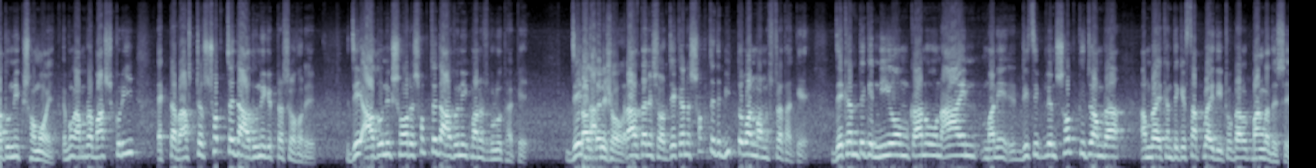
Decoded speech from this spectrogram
আধুনিক সময় এবং আমরা বাস করি একটা রাষ্ট্রের সবচাইতে আধুনিক একটা শহরে যে আধুনিক শহরে সবচাইতে আধুনিক মানুষগুলো থাকে যে রাজধানী শহর। রাজধানী শহর যেখানে সবচেয়ে বিত্তবান মানুষরা থাকে যেখান থেকে নিয়ম কানুন আইন মানে ডিসিপ্লিন সব কিছু আমরা আমরা এখান থেকে সাপ্লাই দিই টোটাল বাংলাদেশে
